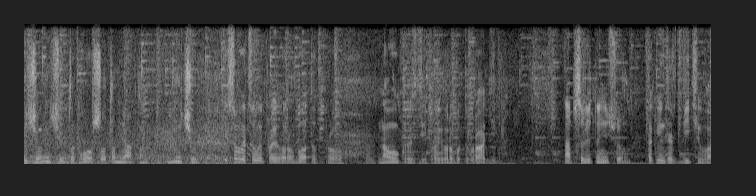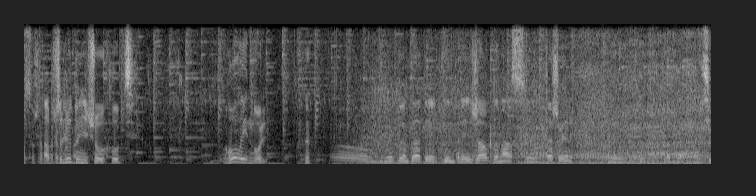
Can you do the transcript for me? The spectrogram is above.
Нічого не чув такого, що там, як там. Не чув. І що ви чули про його роботу, про на окрузі, про його роботу в Раді? Абсолютно нічого. Так він же ж двічі у вас уже Абсолютно перемагає. нічого, хлопці. Голий ноль. Як будемо казати, як він приїжджав до нас, е, те, що він е, ці,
